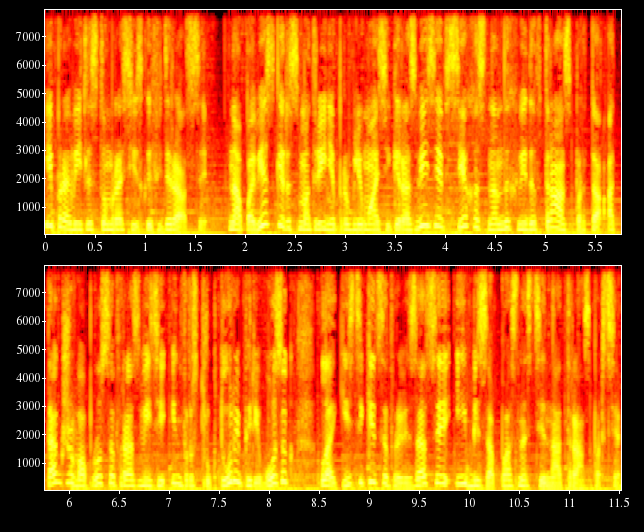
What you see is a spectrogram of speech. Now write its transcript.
и правительством Российской Федерации. На повестке рассмотрение проблематики развития всех основных видов транспорта транспорта, а также вопросов развития инфраструктуры, перевозок, логистики, цифровизации и безопасности на транспорте.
